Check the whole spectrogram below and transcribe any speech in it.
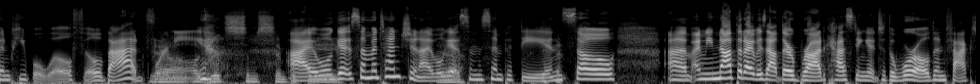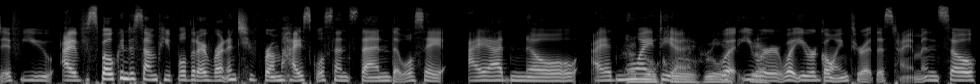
then people will feel bad for yeah, me. I'll get some sympathy. I will get some attention. I will Yeah. get some sympathy. And so, um, I mean, not that I was out there broadcasting it to the world. In fact, if you, I've spoken to some people that I've run into from high school since then that will say, I had no I had no, Had no idea clue, really. what you Yeah. were what you were going through at this time. And so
